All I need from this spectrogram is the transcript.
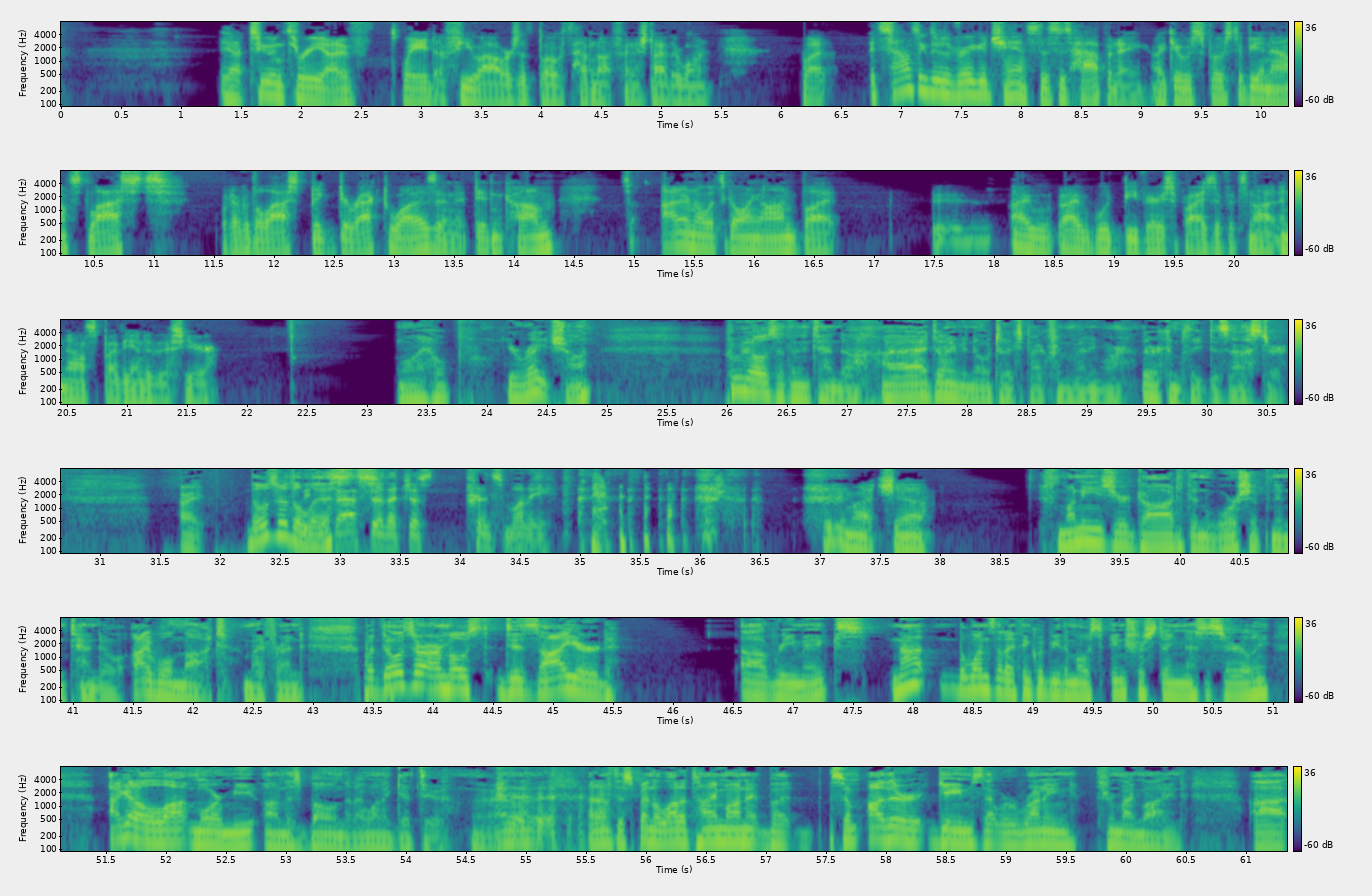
Yeah, two and three I've played a few hours of both. Have not finished either one, but it sounds like there's a very good chance this is happening. Like it was supposed to be announced last, whatever the last big direct was, and it didn't come. So I don't know what's going on, but uh, I, I would be very surprised if it's not announced by the end of this year. Well, I hope you're right, Sean. Who knows with the Nintendo? I, I don't even know what to expect from them anymore. They're a complete disaster. All right. Those are the lists. Disaster that just prints money. Pretty much, yeah. If money is your god, then worship Nintendo. I will not, my friend. But those are our most desired uh, remakes. Not the ones that I think would be the most interesting necessarily. I got a lot more meat on this bone that I want to get to. I don't, I don't have to spend a lot of time on it, but some other games that were running through my mind. Uh,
